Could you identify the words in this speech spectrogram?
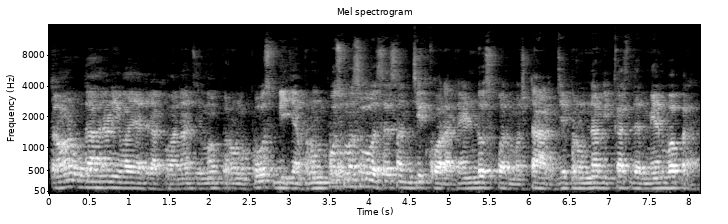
ત્રણ ઉદાહરણ એવા યાદ રાખવાના જેમાં ભ્રૂણપોષ બીજા ભ્રૂણપોષમાં શું હશે સંચિત ખોરાક એન્ડોસ્પર્મ સ્ટાર જે ભ્રૂણના વિકાસ દરમિયાન વપરાય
